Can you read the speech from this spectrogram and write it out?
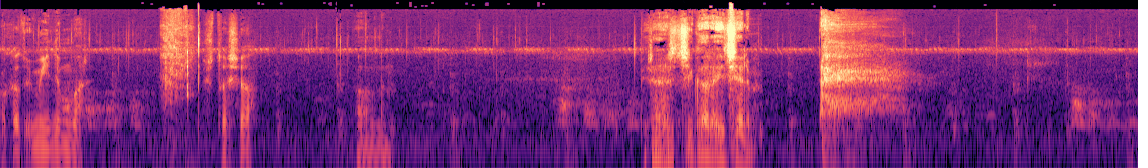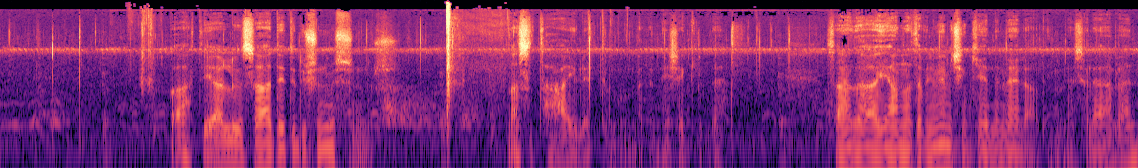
Fakat ümidim var. Şu taşı al. Aldım. Birer sigara içelim. Bahtiyarlığı saadeti düşünmüşsündür. Nasıl tahayyül ettim bunları ne şekilde? Sana daha iyi anlatabilmem için kendimi ele alayım. Mesela ben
